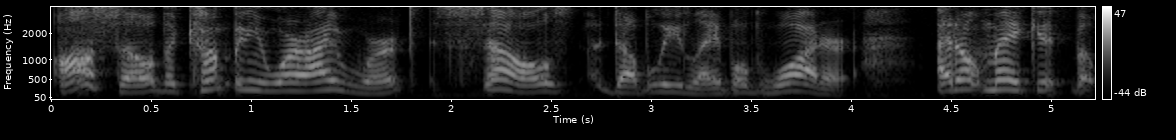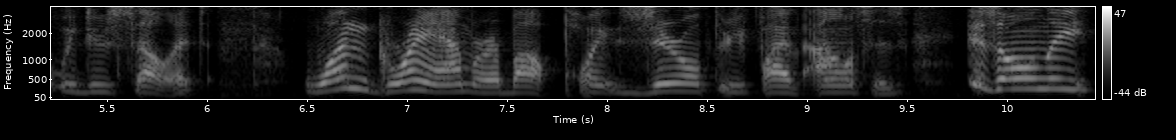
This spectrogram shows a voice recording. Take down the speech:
Also, the company where I work sells doubly labeled water. I don't make it, but we do sell it. One gram, or about 0.035 ounces, is only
